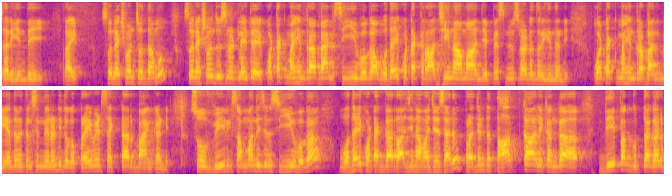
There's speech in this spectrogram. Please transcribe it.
జరిగింది. రైట్. సో నెక్స్ట్ వన్ చూద్దాము. సో నెక్స్ట్ వన్ చూసినట్లయితే కొటక్ మహీంద్రా బ్యాంక్ సీఈఓగా ఉదయ్ కొటక్ రాజీనామా అని చెప్పేసి న్యూస్ రావడం జరిగిందండి. కొటక్ మహీంద్రా బ్యాంక్ మీ అందరికీ తెలిసిందేనండి ఇది ఒక ప్రైవేట్ సెక్టార్ బ్యాంక్ అండి. సో వీటికి సంబంధించిన సీఈఓగా ఉదయ్ కొటక్ గారు రాజీనామా చేశారు. ప్రజెంట్ తాత్కాలికంగా దీపక్ గుప్తా గారు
